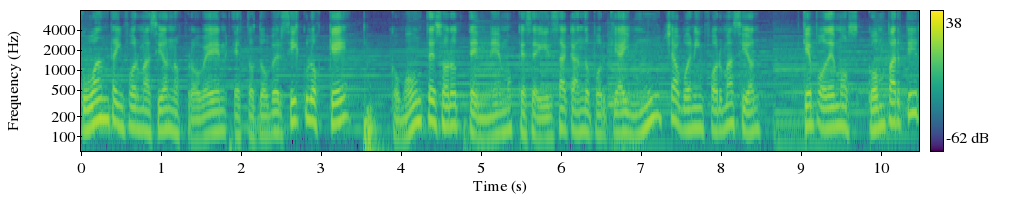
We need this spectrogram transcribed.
cuánta información nos proveen estos dos versículos que como un tesoro tenemos que seguir sacando porque hay mucha buena información que podemos compartir.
